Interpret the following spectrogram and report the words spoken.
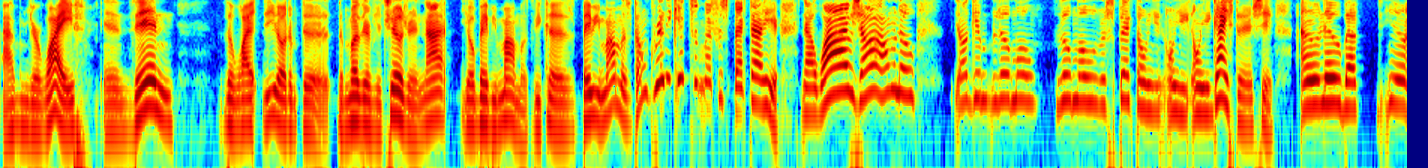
I'm your wife, and then the white you know, the, the the mother of your children, not your baby mama, because baby mamas don't really get too much respect out here. Now, wives, y'all, I don't know, y'all get a little more, little more respect on you, on you, on your gangster and shit. I don't know about, you know,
